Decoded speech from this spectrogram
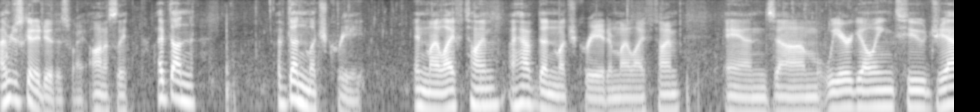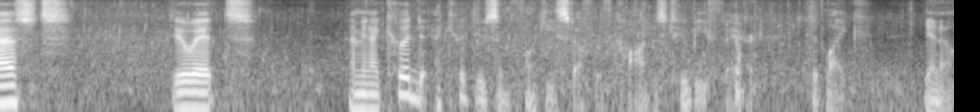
I'm just going to do it this way, honestly. I've done I've done much create in my lifetime. I have done much create in my lifetime. And um, we are going to just do it. I mean, I could I could do some funky stuff cogs. To be fair, could like, you know,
